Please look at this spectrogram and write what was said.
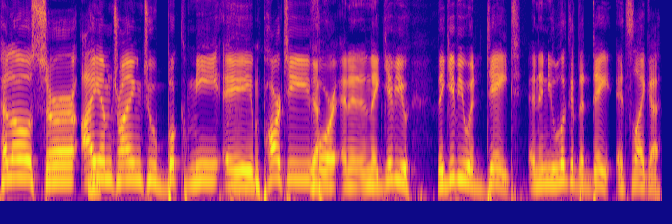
"Hello, sir, I am trying to book me a party Yeah. for," and and they give you they give you a date, and then you look at the date. It's like a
